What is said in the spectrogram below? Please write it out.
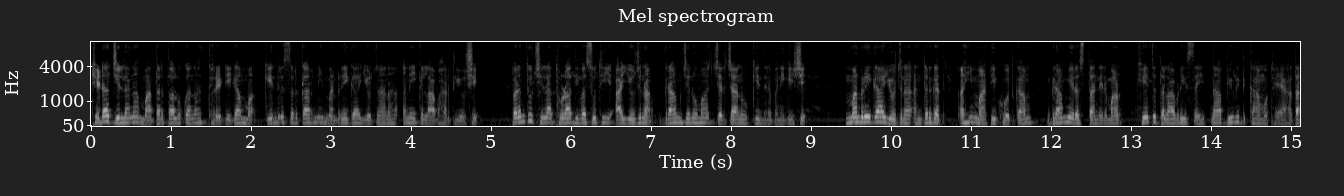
ખેડા જિલ્લાના માતર તાલુકાના ખરેટી ગામમાં કેન્દ્ર સરકારની મનરેગા યોજનાના અનેક લાભાર્થીઓ છે. પરંતુ છેલ્લા થોડા દિવસોથી આ યોજના ગ્રામજનોમાં ચર્ચાનું કેન્દ્ર બની ગઈ છે. મનરેગા યોજના અંતર્ગત અહીં માટી ખોદકામ, ગ્રામ્ય રસ્તા નિર્માણ, ખેત તલાવડી સહિતના વિવિધ કામો થયા હતા.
